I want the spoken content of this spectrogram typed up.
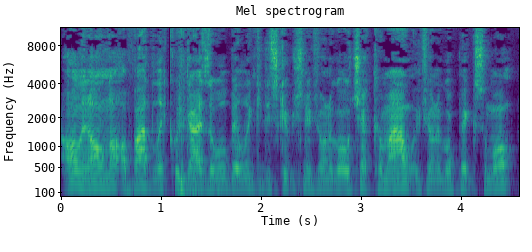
all in all, not a bad liquid, guys. There will be a link in the description if you want to go check them out, if you want to go pick some up.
